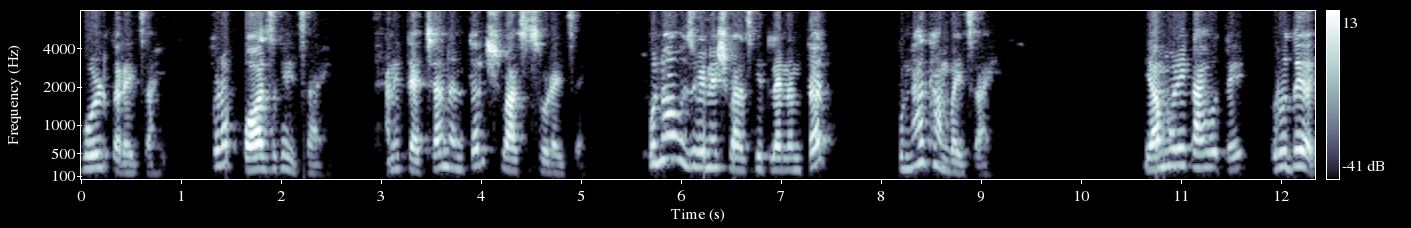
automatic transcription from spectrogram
होल्ड करायचा आहे. थोडा पॉज घ्यायचा आहे आणि त्याच्यानंतर श्वास सोडायचा आहे. पुन्हा उजवीने श्वास घेतल्यानंतर पुन्हा थांबायचं आहे. यामुळे काय होते हृदय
